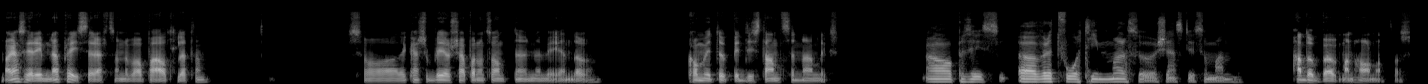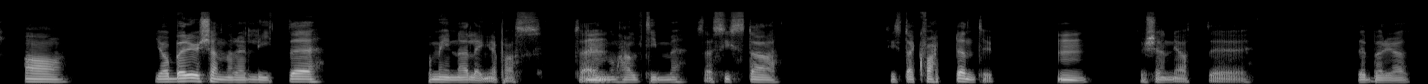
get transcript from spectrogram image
det var ganska rimliga priser eftersom det var på outleten. Så det kanske blir att köpa något sånt nu när vi ändå kommit upp i distanserna liksom. Ja, precis. Över två timmar så känns det som man... Ja, då behöver man ha något alltså. Ja. Jag börjar ju känna det lite på mina längre pass. Så här en Mm. och en halv timme. Så sista, sista kvarten typ. Mm. Så känner jag att eh, det börjar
